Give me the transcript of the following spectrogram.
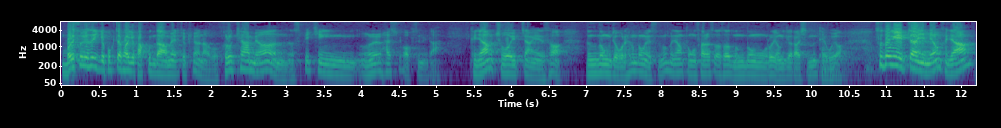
머릿속에서 이게 복잡하게 바꾼 다음에 이렇게 표현하고 그렇게 하면 스피킹을 할 수가 없습니다. 그냥 주어 입장에서 능동적으로 행동했으면 그냥 동사를 써서 능동으로 연결하시면 되고요. 수동의 입장이면 그냥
